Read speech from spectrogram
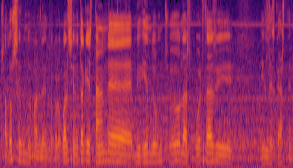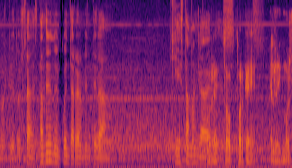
o sea, dos segundos más lento, con lo cual se nota que están eh, midiendo mucho las fuerzas y, y el desgaste en los pilotos. O sea, están teniendo en cuenta realmente la que esta manga Correcto, es porque el ritmo es,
